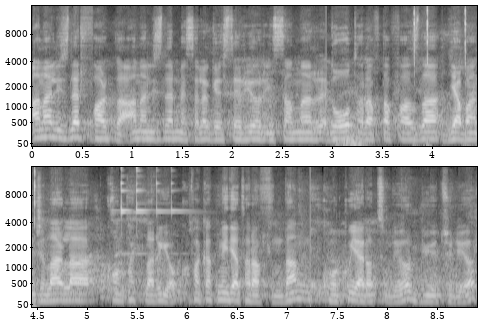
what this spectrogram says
analizler farklı. Analizler mesela gösteriyor insanlar doğu tarafta fazla yabancılarla kontakları yok. Fakat medya tarafından korku yaratılıyor, büyütülüyor.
